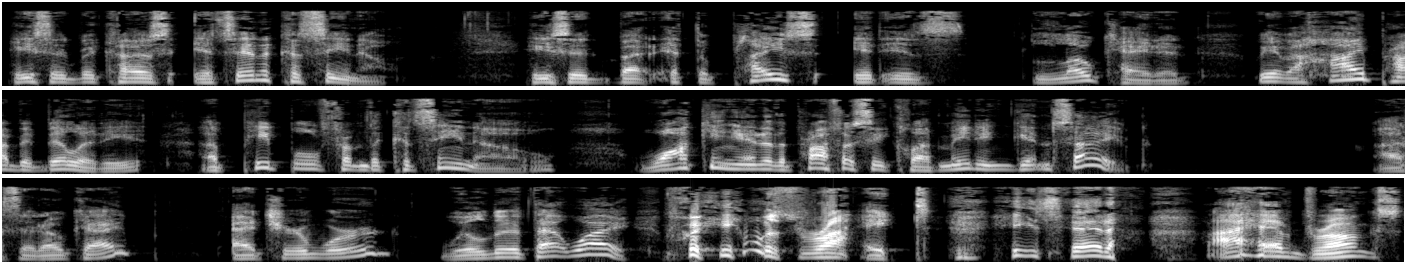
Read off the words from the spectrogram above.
He said, Because it's in a casino. He said, But at the place it is located, we have a high probability of people from the casino walking into the Prophecy Club meeting getting saved. I said, Okay, at your word, We'll do it that way. he was right. He said, I have drunks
